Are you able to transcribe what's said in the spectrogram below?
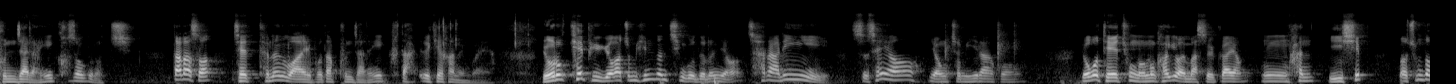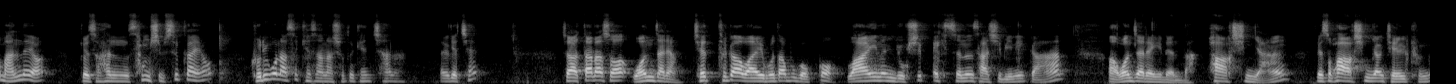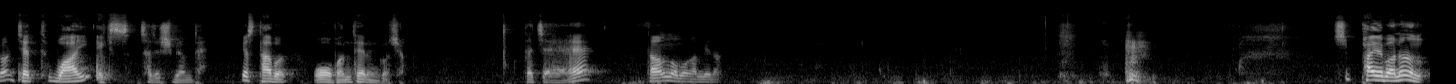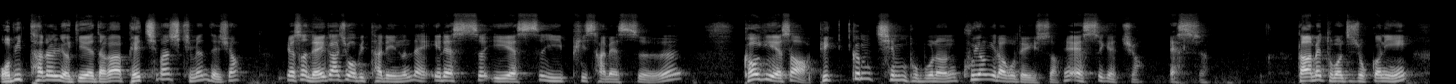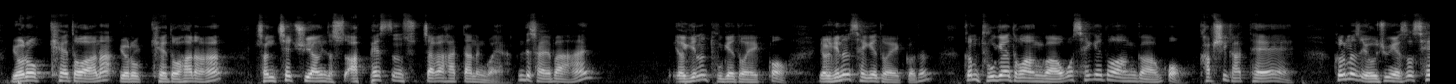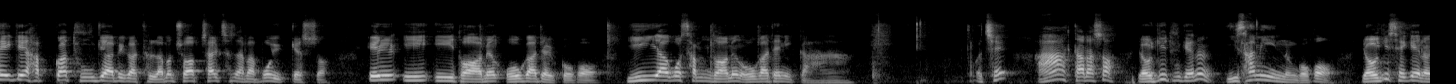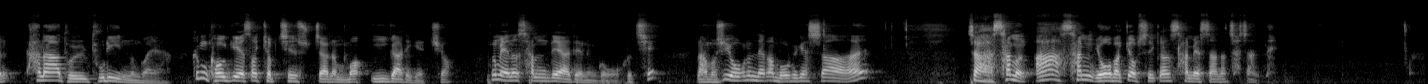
분자량이 커서 그렇지. 따라서 Z는 Y보다 분자량이 크다. 이렇게 가는 거예요. 이렇게 비교가 좀 힘든 친구들은요. 차라리 쓰세요. 0.2라고. 요거 대충 넉넉하게 얼마 쓸까요? 음, 한 20? 어, 좀더 많네요. 그래서 한 30 쓸까요? 그리고 나서 계산하셔도 괜찮아. 알겠지? 자, 따라서 원자량 Z가 Y보다 무겁고 Y는 60, X는 40이니까 아, 원자량이 된다. 화학식량. 그래서 화학식량 제일 큰 건 ZYX 찾으시면 돼. 그래서 답은 5번 되는 거죠. 됐지? 다음 넘어갑니다. 18번은 오비탈을 여기에다가 배치만 시키면 되죠. 그래서 네 가지 오비탈이 있는데 1s, 2s, 2p, 3s 거기에서 빗금친 부분은 구형이라고 돼 있어. S겠죠. S. 다음에 두 번째 조건이 요렇게 더 하나 요렇게 더 하나 전체 주양자 수 앞에 쓴 숫자가 같다는 거야. 근데 잘 봐. 여기는 두 개 더했고 여기는 세 개 더했거든. 그럼 두 개 더한 거하고 세 개 더한 거하고 값이 같아. 그러면서 요 중에서 세 개 합과 두 개 합이 같으려면 조합 잘 찾아봐. 뭐 있겠어? 1, 2, 2 더하면 5가 될 거고 2하고 3 더하면 5가 되니까. 그렇지? 아, 따라서 여기 두 개는 2, 3이 있는 거고 여기 세 개는 하나, 둘, 둘이 있는 거야. 그럼 거기에서 겹친 숫자는 뭐 2가 되겠죠. 그럼 얘는 3 돼야 되는 거고. 그렇지? 나머지 요거는 내가 모르겠어. 자, 3은 아, 3 요거밖에 없으니까 3에서 하나 찾았네.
